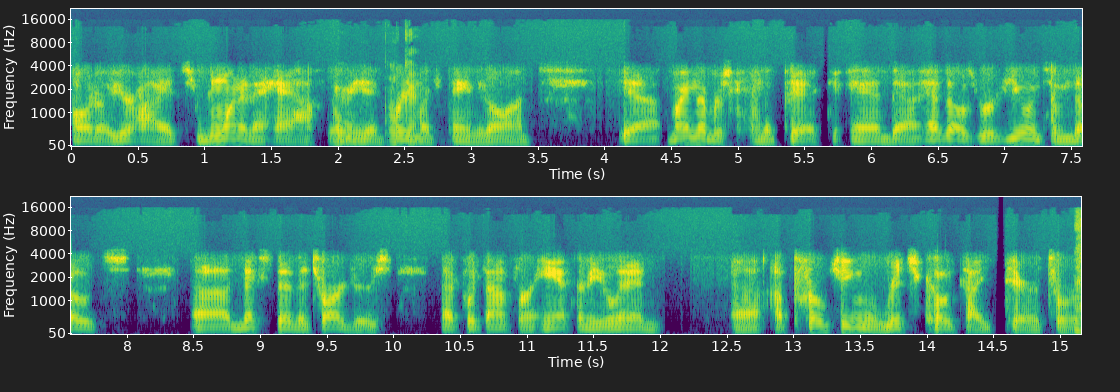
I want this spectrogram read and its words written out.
Oh no, you're high. It's one and a half. I mean, it pretty Okay. much painted on. Yeah, my number's kind of pick. And uh, as I was reviewing some notes uh, next to the Chargers, I put down for Anthony Lynn uh, approaching Rich Kotite territory.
